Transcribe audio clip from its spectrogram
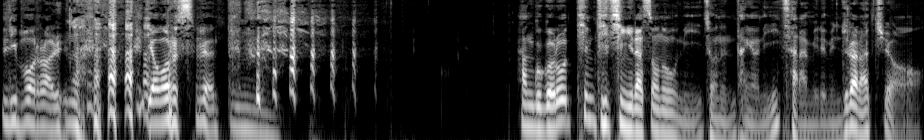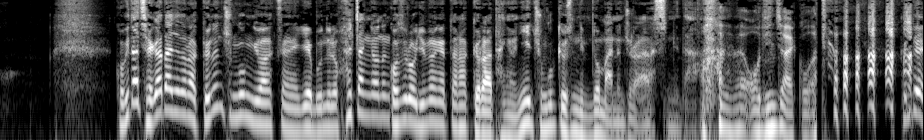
리버럴 영어로 쓰면 음. 한국어로 팀 티칭이라 써놓으니 저는 당연히 사람 이름인 줄 알았죠. 거기다 제가 다니던 학교는 중국 유학생에게 문을 활짝 여는 것으로 유명했던 학교라 당연히 중국 교수님도 많은 줄 알았습니다. 아니, 어딘지 알 것 같아. 근데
